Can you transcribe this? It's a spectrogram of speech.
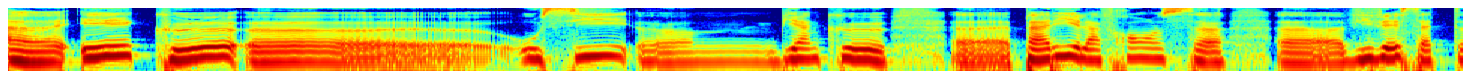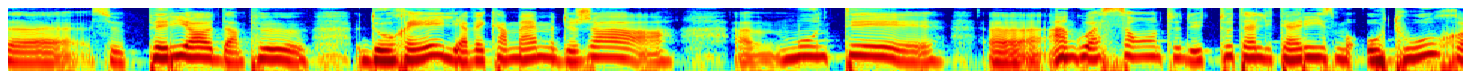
Euh, euh, et que euh, aussi, bien que Paris et la France vivaient cette, période un peu dorée, il y avait quand même déjà montée angoissante du totalitarisme autour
